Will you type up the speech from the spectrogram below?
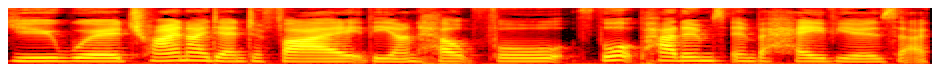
you would try and identify the unhelpful thought patterns and behaviors that are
